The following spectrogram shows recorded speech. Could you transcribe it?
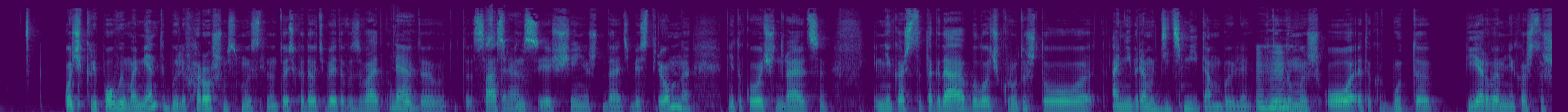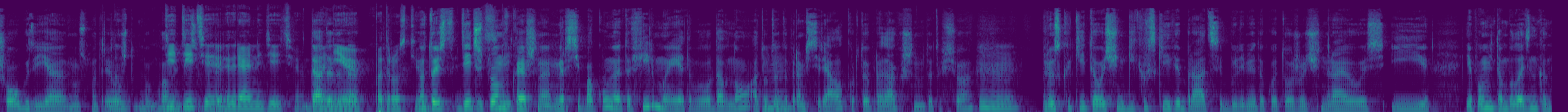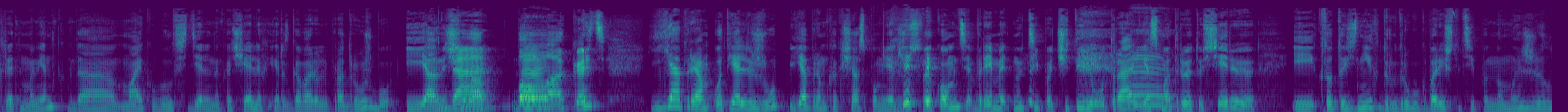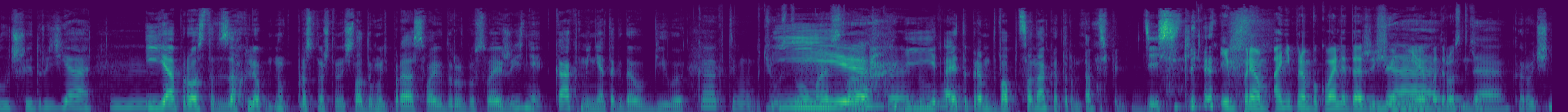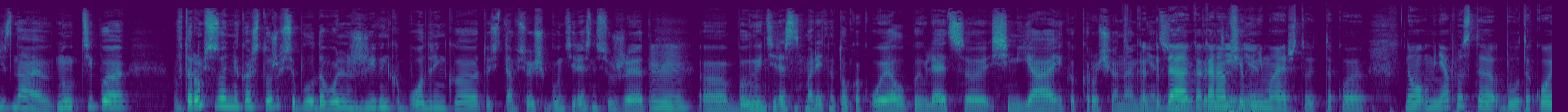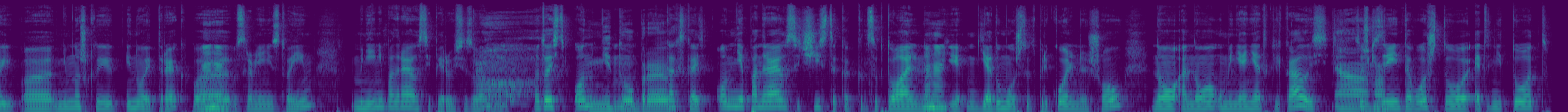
очень криповые моменты были в хорошем смысле. Ну, то есть, когда у тебя это вызывает какой-то да. вот это саспенс Страх. и ощущение, что да, тебе стрёмно, мне такое очень нравится. И мне кажется, тогда было очень круто, что они прямо детьми там были. Угу. И ты думаешь, о, это как будто первое, мне кажется, шоу, где я, ну, смотрела, ну, чтобы главные дети... Дети, были. реально дети, да, а да, не да, да. подростки. Ну, то есть «Дети шпионов», конечно, «Мерси Баку», но это фильмы, и это было давно, а тут mm-hmm. это прям сериал, крутой продакшн, вот это все. Mm-hmm. Плюс какие-то очень гиковские вибрации были, мне такое тоже очень нравилось. И я помню, там был один конкретный момент, когда Майк и Уилл сидели на качелях и разговаривали про дружбу, и я начала да, плакать. Да. Я прям, вот я лежу, я прям как сейчас помню, я лежу в своей комнате, время, ну, типа, 4 утра, я смотрю эту серию, и кто-то из них друг другу говорит, что типа, но мы же лучшие друзья. Mm-hmm. И я просто в захлеб, ну, просто потому что я начала думать про свою дружбу в своей жизни, как меня тогда убило. Как ты чувствовала, и... моя сладкая? И... Ну... А это прям два пацана, которым там, типа, 10 лет. Им прям, они прям буквально даже еще да, не подростки. Да, короче, не знаю. Ну, типа, во втором сезоне, мне кажется, тоже все было довольно живенько, бодренько. То есть там все еще был интересный сюжет. Mm-hmm. Было интересно смотреть на то, как у Эл появляется семья и как, короче, она меняет Да, как поведение. она вообще понимает, что это такое. Но у меня просто был такой э, немножко иной трек по mm-hmm. сравнению с твоим. Мне не понравился первый сезон. ну, то есть он... Недобро. Как сказать? Он мне понравился чисто как концептуально. Mm-hmm. Я, я думала, что это прикольное шоу, но оно у меня не откликалось А-га. с точки зрения того, что это не тот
